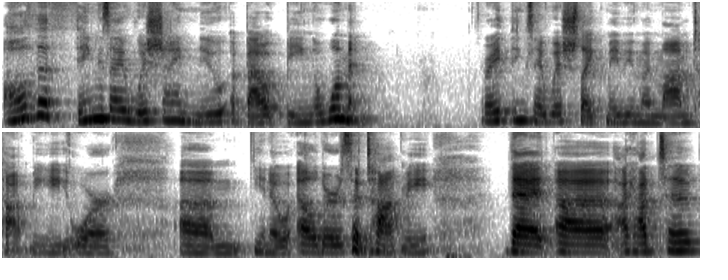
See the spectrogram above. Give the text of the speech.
all the things I wish I knew about being a woman right? Things I wish like maybe my mom taught me or, um, you know, elders had taught me that uh, I had to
